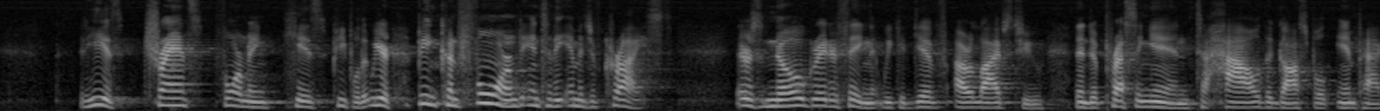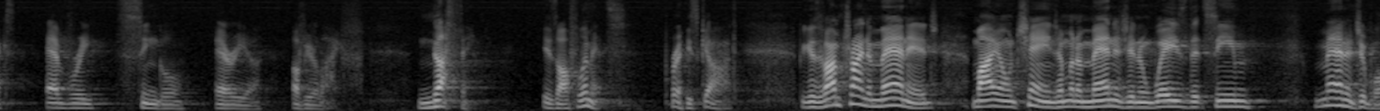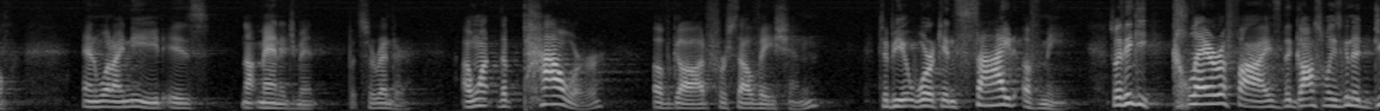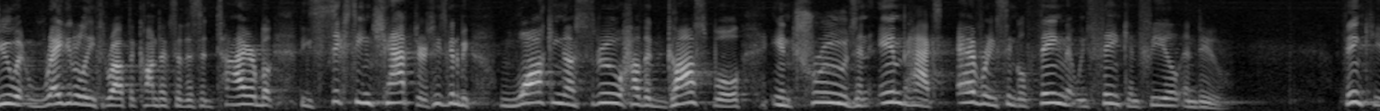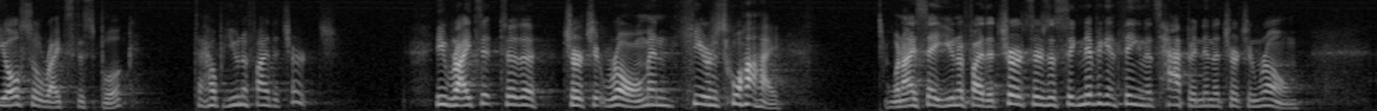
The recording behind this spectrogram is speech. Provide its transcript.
That he is transforming his people, that we are being conformed into the image of Christ. There's no greater thing that we could give our lives to than to pressing in to how the gospel impacts every single area of your life. Nothing is off limits. Praise God. Because if I'm trying to manage my own change, I'm going to manage it in ways that seem manageable. And what I need is not management, but surrender. I want the power of God for salvation to be at work inside of me so I think he clarifies the gospel. He's going to do it regularly throughout the context of this entire book. These 16 chapters, he's going to be walking us through how the gospel intrudes and impacts every single thing that we think and feel and do. I think he also writes this book to help unify the church. He writes it to the church at Rome, and here's why. When I say unify the church, there's a significant thing that's happened in the church in Rome.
